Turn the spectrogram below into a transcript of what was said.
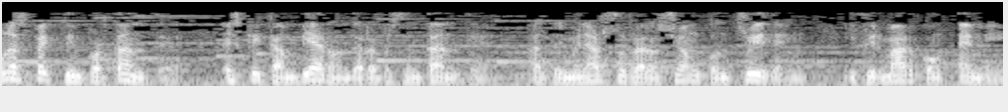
Un aspecto importante es que cambiaron de representante al terminar su relación con Trident y firmar con EMI.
